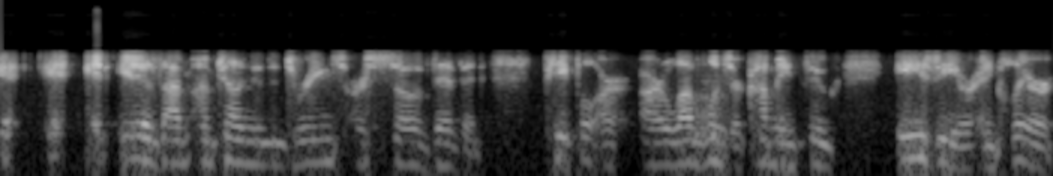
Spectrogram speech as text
It, it, it is. I'm, I'm telling you, the dreams are so vivid. People are, our loved ones are coming through easier and clearer.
